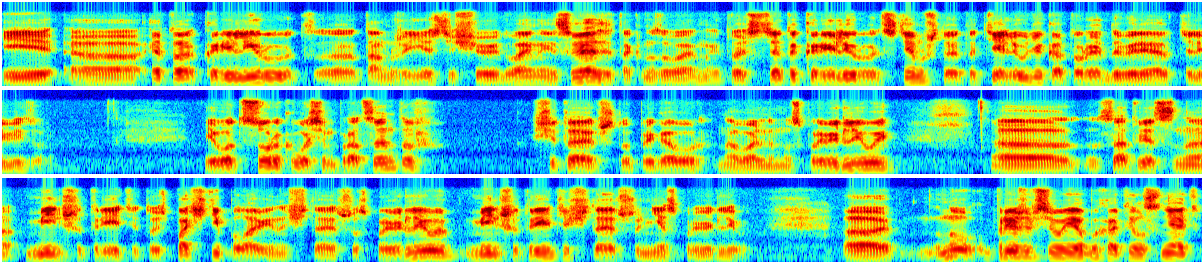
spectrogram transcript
И э, это коррелирует, э, там же есть еще и двойные связи, так называемые. То есть это коррелирует с тем, что это те люди, которые доверяют телевизору. И вот 48% считают, что приговор Навальному справедливый. Э, соответственно, меньше трети, то есть почти половина считает, что справедливый, меньше трети считает, что несправедливый. Э, ну, прежде всего, я бы хотел снять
